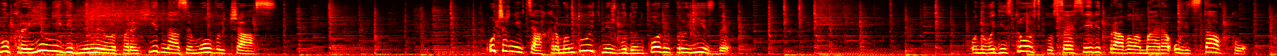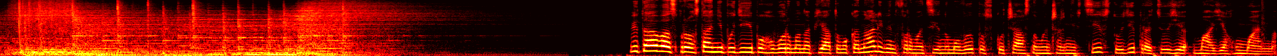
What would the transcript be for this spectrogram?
В Україні відмінили перехід на зимовий час. У Чернівцях ремонтують міжбудинкові проїзди. У Новодністровську сесія відправила мера у відставку. Вітаю вас про останні події. Поговоримо на п'ятому каналі в інформаційному випуску «Час новин Чернівці» В студії працює Майя Гуменна.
